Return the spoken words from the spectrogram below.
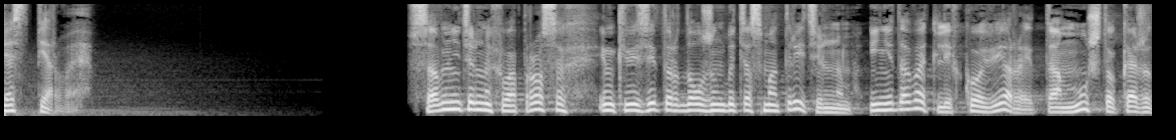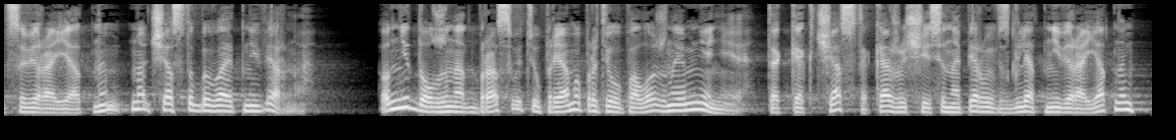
Часть первая. В сомнительных вопросах инквизитор должен быть осмотрительным и не давать легко веры тому, что кажется вероятным, но часто бывает неверно. Он не должен отбрасывать упрямо противоположное мнение, так как часто кажущееся на первый взгляд невероятным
